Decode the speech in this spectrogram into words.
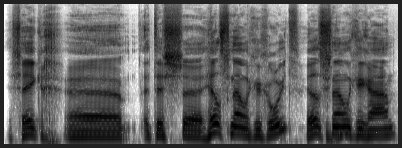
Zeker. Eh, het is eh, heel snel gegroeid. Heel Mhm. snel gegaan.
